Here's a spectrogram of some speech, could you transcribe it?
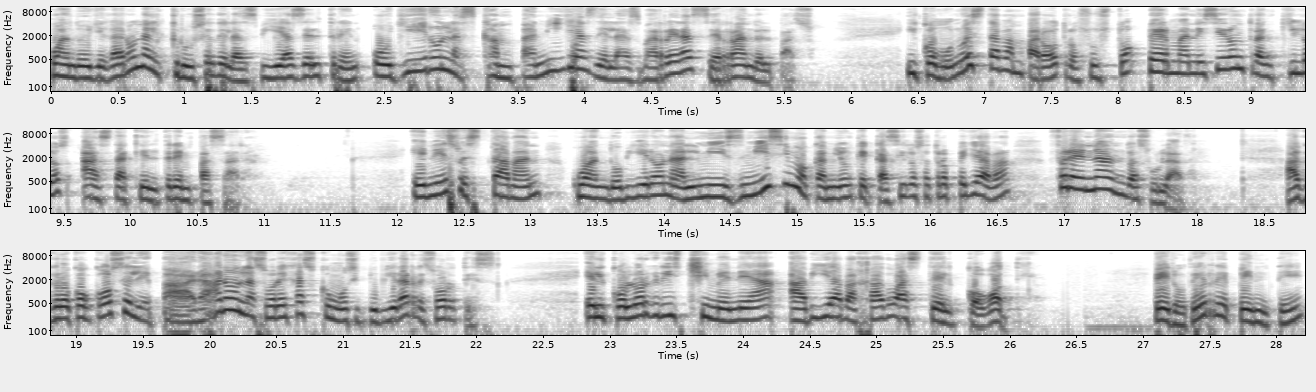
Cuando llegaron al cruce de las vías del tren, oyeron las campanillas de las barreras cerrando el paso. Y como no estaban para otro susto, permanecieron tranquilos hasta que el tren pasara. En eso estaban cuando vieron al mismísimo camión que casi los atropellaba frenando a su lado. A Grococó se le pararon las orejas como si tuviera resortes. El color gris chimenea había bajado hasta el cogote. Pero de repente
